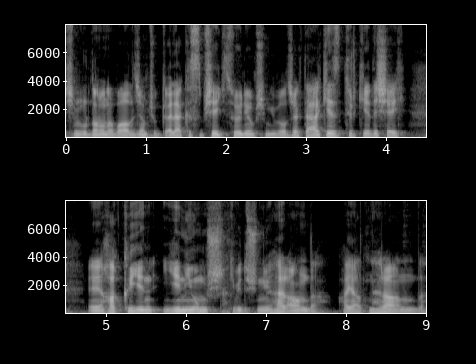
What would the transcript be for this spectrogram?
Şimdi buradan ona bağlayacağım. Çok alakasız bir şey söylüyormuşum gibi olacak da herkes Türkiye'de şey e, hakkı yen- yeniyormuş gibi düşünüyor her anda. Hayatın her anında.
